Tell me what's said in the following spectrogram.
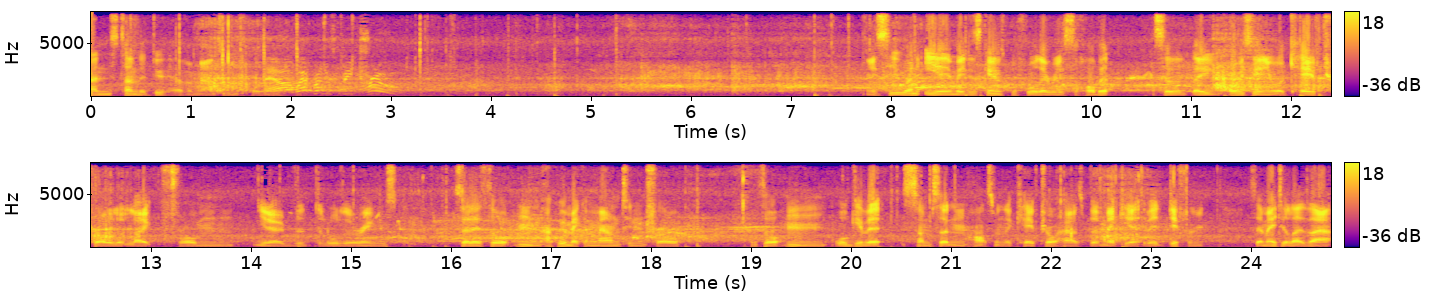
And this time they do have a mountain troll. our weapons be true. You see, when EA made these games before they released The Hobbit, so they obviously knew what a cave troll looked like from, you know, the, the Lord of the Rings. So they thought, hmm, how can we make a mountain troll? They thought, hmm, we'll give it some certain enhancement the cave troll has, but make it a bit different. So they made it like that.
